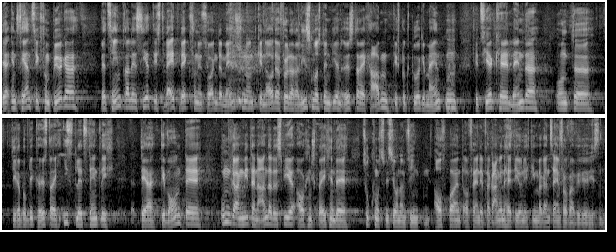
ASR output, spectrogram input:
der entfernt sich vom Bürger. Wer zentralisiert, ist weit weg von den Sorgen der Menschen. Und genau der Föderalismus, den wir in Österreich haben, die Struktur Gemeinden, Bezirke, Länder und äh, die Republik Österreich, ist letztendlich der gewohnte Umgang miteinander, dass wir auch entsprechende Zukunftsvisionen finden, aufbauend auf eine Vergangenheit, die ja nicht immer ganz einfach war, wie wir wissen.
